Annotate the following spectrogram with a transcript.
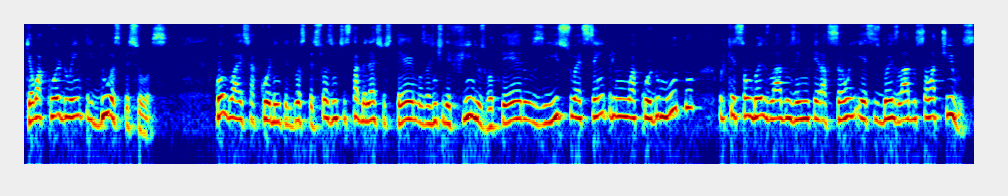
que é o acordo entre duas pessoas. Quando há esse acordo entre duas pessoas, a gente estabelece os termos, a gente define os roteiros, e isso é sempre um acordo mútuo, porque são dois lados em interação e esses dois lados são ativos.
